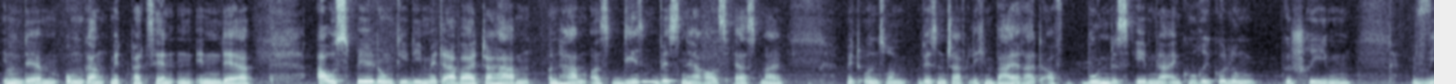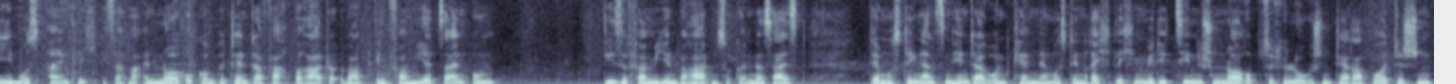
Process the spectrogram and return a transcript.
in dem Umgang mit Patienten, in der Ausbildung, die die Mitarbeiter haben und haben aus diesem Wissen heraus erstmal mit unserem wissenschaftlichen Beirat auf Bundesebene ein Curriculum geschrieben. Wie muss eigentlich, ich sag mal, ein neurokompetenter Fachberater überhaupt informiert sein, um diese Familien beraten zu können? Das heißt, der muss den ganzen Hintergrund kennen, der muss den rechtlichen, medizinischen, neuropsychologischen, therapeutischen,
